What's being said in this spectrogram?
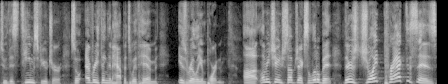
to this team's future. So everything that happens with him is really important. Uh, let me change subjects a little bit. There's joint practices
